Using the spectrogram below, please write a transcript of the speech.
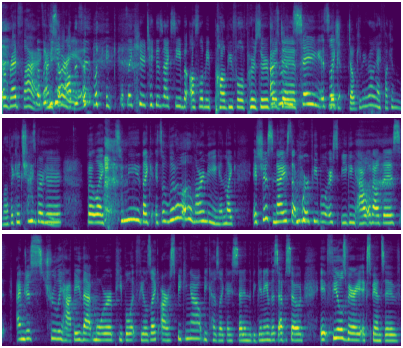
a red flag. Like I'm sorry. Opposite. Like it's like here, take this vaccine, but also let me pump you full of preservatives. That's what I'm saying. It's like Which, don't get me wrong, I fucking love a good exactly. cheeseburger. But like to me, like it's a little alarming and like it's just nice that more people are speaking out about this. I'm just truly happy that more people it feels like are speaking out because like I said in the beginning of this episode, it feels very expansive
